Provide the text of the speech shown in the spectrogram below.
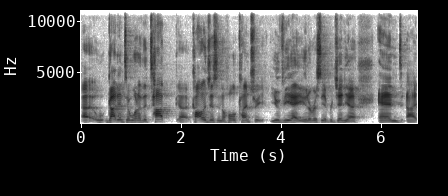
uh, got into one of the top uh, colleges in the whole country, UVA, University of Virginia, and uh,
